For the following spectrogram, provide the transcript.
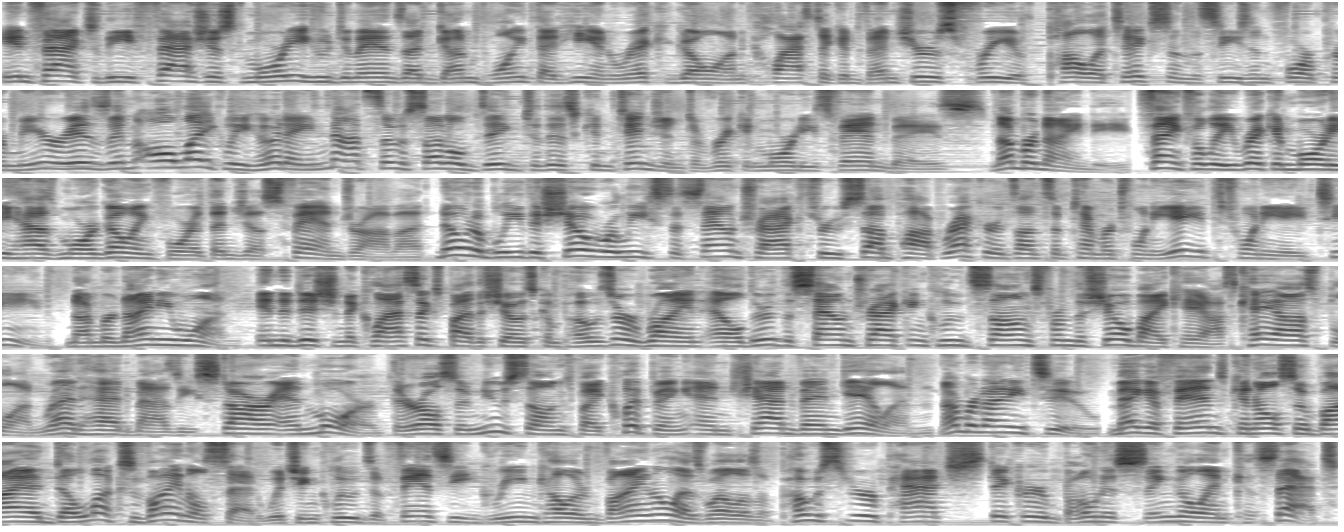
In fact, the fascist Morty who demands at gunpoint that he and Rick go on classic adventures free of politics in the season 4 premiere is in all likelihood a not so subtle dig to this contingent of Rick and Morty's fan base. Number 90. Thankfully, Rick and Morty has more going for it than just fan drama. Notably, the show released a soundtrack through Sub Pop Records on September 28, 2018. Number 91. In addition to classics by the show's composer, Ryan Elder, the soundtrack includes songs from the show by Chaos Chaos, Blonde Redhead, Mazzy Star, and more. There are also new songs by Clipping and Chad VanGaalen. Number 92. Mega fans can also buy a deluxe vinyl set, which includes a fancy green colored vinyl as well as a poster, patch, sticker, bonus single, and cassette.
